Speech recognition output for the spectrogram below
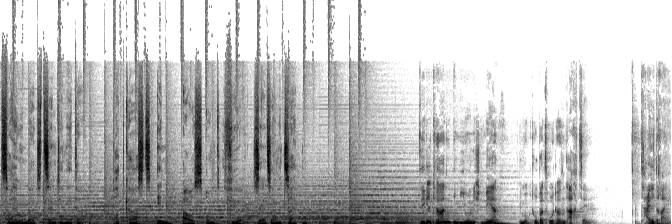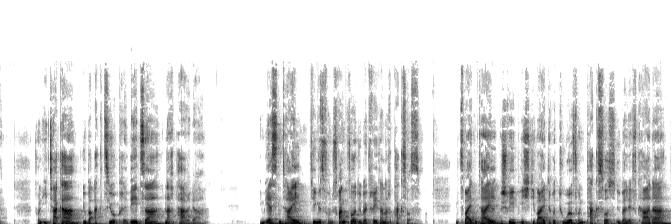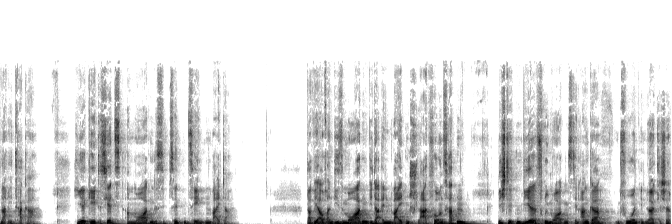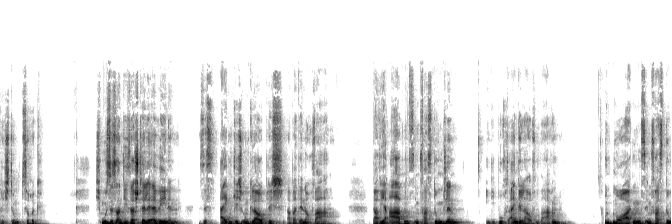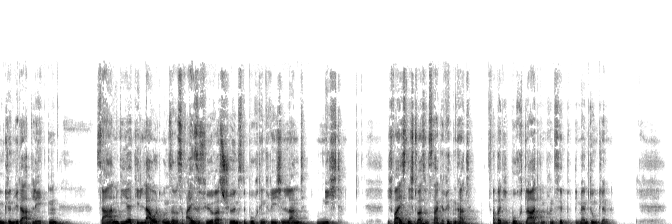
200 Zentimeter. Podcasts in, aus und für seltsame Zeiten. Segeltörn im Ionischen Meer im Oktober 2018. Teil 3. Von Ithaka über Actio Preveza nach Parga. Im ersten Teil ging es von Frankfurt über Kreta nach Paxos. Im zweiten Teil beschrieb ich die weitere Tour von Paxos über Lefkada nach Ithaka. Hier geht es jetzt am Morgen des 17.10. weiter. Da wir auch an diesem Morgen wieder einen weiten Schlag vor uns hatten, lichteten wir frühmorgens den Anker und fuhren in nördlicher Richtung zurück. Ich muss es an dieser Stelle erwähnen, es ist eigentlich unglaublich, aber dennoch wahr. Da wir abends im fast dunklen in die Bucht eingelaufen waren und morgens im fast dunklen wieder ablegten, sahen wir die laut unseres Reiseführers schönste Bucht in Griechenland nicht. Ich weiß nicht, was uns da geritten hat, aber die Bucht lag im Prinzip immer im Dunkeln.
